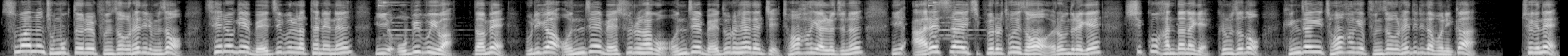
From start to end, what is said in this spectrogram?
수많은 종목들을 분석을 해드리면서 세력의 매집을 나타내는 이 OBV와 그 다음에 우리가 언제 매수를 하고 언제 매도를 해야 될지 정확하게 알려주는 이 RSI 지표를 통해서 여러분들에게 쉽고 간단하게 그러면서도 굉장히 정확하게 분석을 해드리다 보니까 최근에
